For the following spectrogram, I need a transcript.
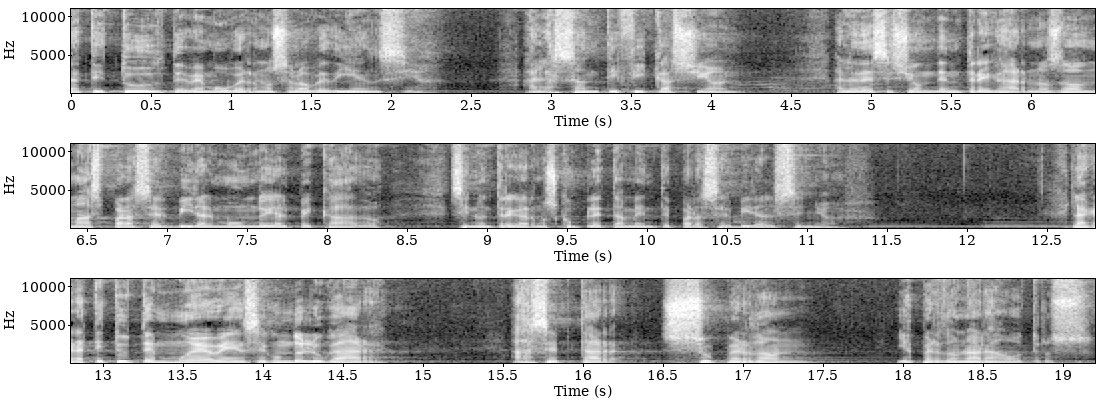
gratitud debe movernos a la obediencia, a la santificación, a la decisión de entregarnos no más para servir al mundo y al pecado, sino entregarnos completamente para servir al Señor. La gratitud te mueve, en segundo lugar, a aceptar su perdón y a perdonar a otros.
